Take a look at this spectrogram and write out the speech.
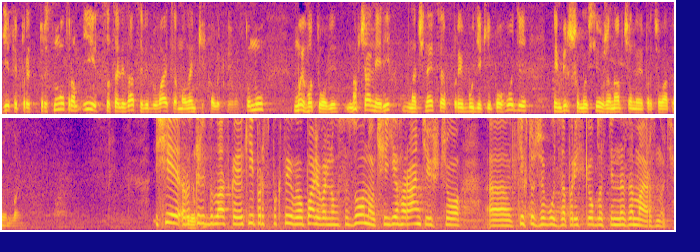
діти під присмотром, і соціалізація відбувається в маленьких колективах. Тому ми готові. Навчальний рік почнеться при будь-якій погоді. Тим більше ми всі вже навчені працювати онлайн. Ще розкажіть, будь ласка, які перспективи опалювального сезону? Чи є гарантії, що е, ті, хто живуть в Запорізькій області, не замерзнуть?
